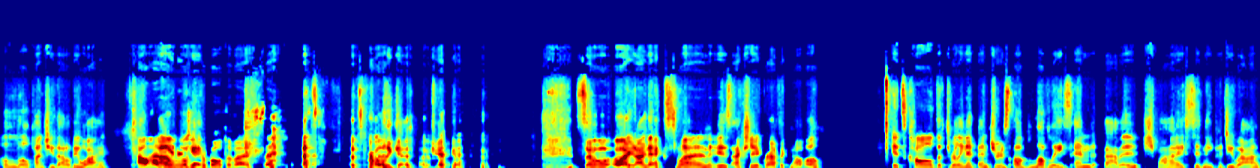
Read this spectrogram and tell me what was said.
a little punchy, that'll be why. I'll have the Um, energy okay. for both of us. That's probably good. Okay. so, all right, our next one is actually a graphic novel. It's called The Thrilling Adventures of Lovelace and Babbage by Sydney Padua.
